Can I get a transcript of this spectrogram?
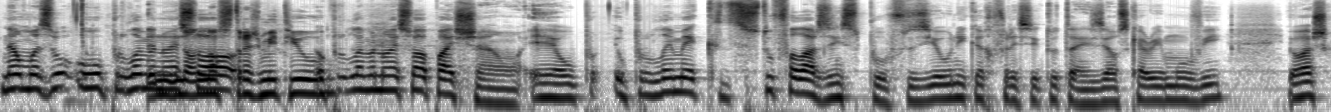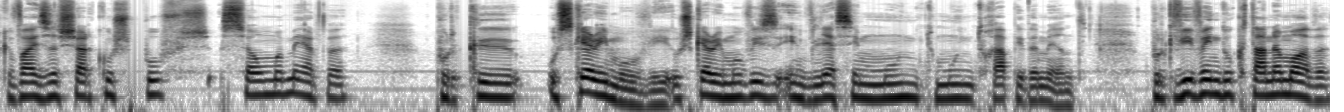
Não, mas o, o problema não é não, só. não se transmitiu. O problema não é só a paixão, é o, o problema é que se tu falares em spoofs e a única referência que tu tens é o Scary Movie, eu acho que vais achar que os spoofs são uma merda. Porque o Scary Movie, os Scary Movies envelhecem muito, muito rapidamente. Porque vivem do que está na moda.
